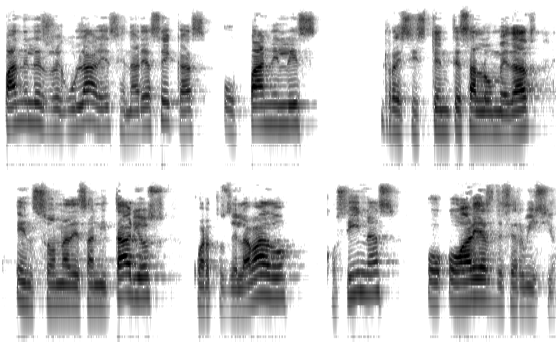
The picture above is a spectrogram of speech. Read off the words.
paneles regulares en áreas secas o paneles resistentes a la humedad en zona de sanitarios, cuartos de lavado, cocinas o, áreas de servicio.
